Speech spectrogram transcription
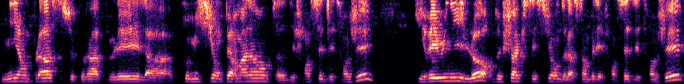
mis en place ce qu'on a appelé la commission permanente des Français de l'étranger, qui réunit lors de chaque session de l'Assemblée des Français de l'étranger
